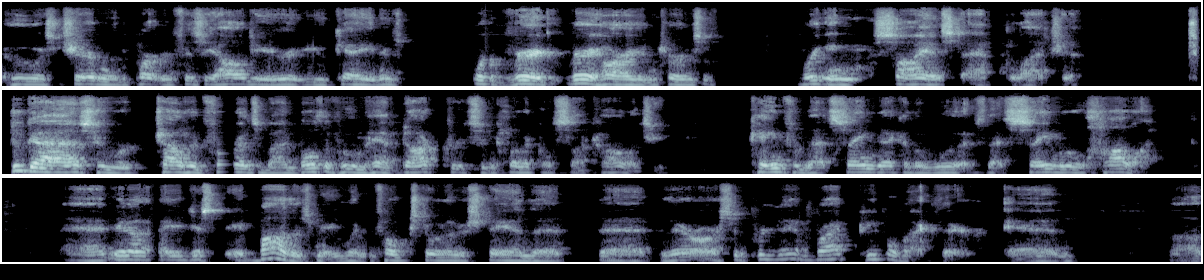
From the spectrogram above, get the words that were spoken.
who was chairman of the Department of Physiology here at UK, and has worked very, very hard in terms of bringing science to Appalachia two guys who were childhood friends of mine, both of whom have doctorates in clinical psychology, came from that same neck of the woods, that same little hollow. And you know, it just it bothers me when folks don't understand that that there are some pretty damn bright people back there. And uh,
